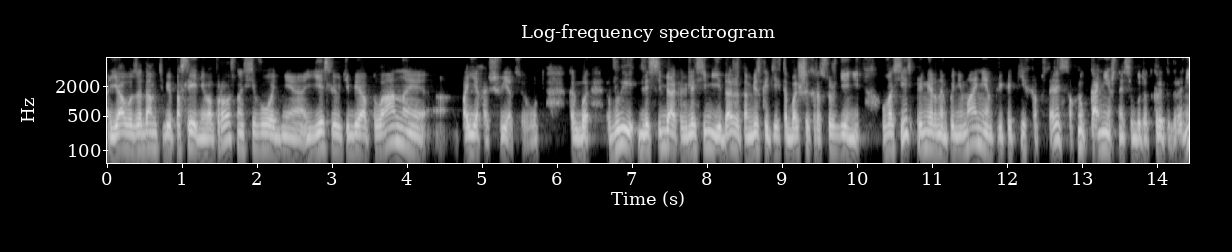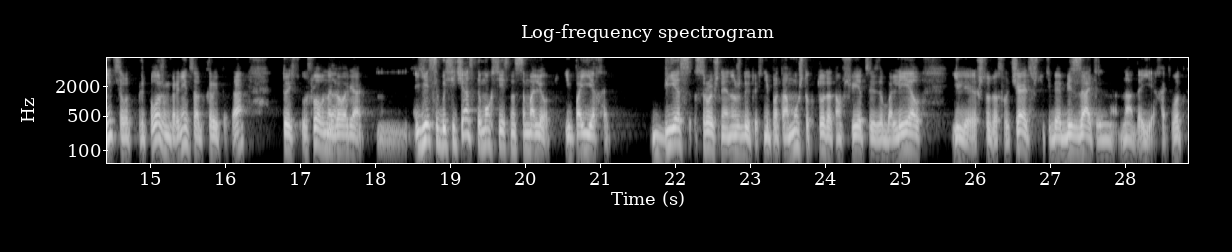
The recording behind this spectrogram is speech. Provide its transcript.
Я вот задам тебе последний вопрос на сегодня. Есть ли у тебя планы а, поехать в Швецию? Вот как бы вы для себя, как для семьи, даже там без каких-то больших рассуждений, у вас есть примерное понимание, при каких обстоятельствах, ну, конечно, если будут открыты границы, вот, предположим, границы открыты, да, то есть, условно да. говоря, если бы сейчас ты мог сесть на самолет и поехать без срочной нужды, то есть не потому, что кто-то там в Швеции заболел или что-то случается, что тебе обязательно надо ехать. Вот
